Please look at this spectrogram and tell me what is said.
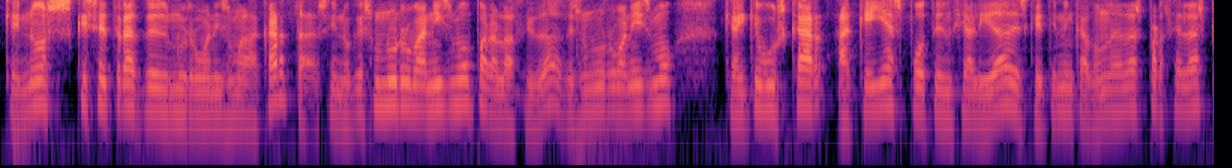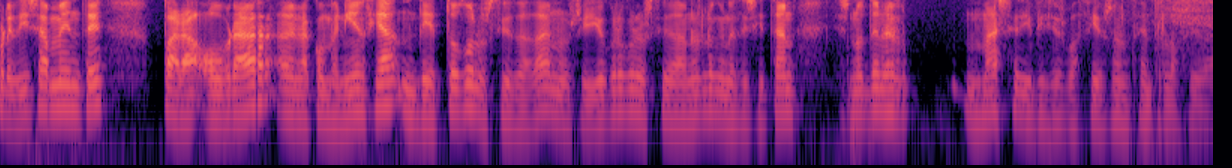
que no es que se trate de un urbanismo a la carta, sino que es un urbanismo para la ciudad, es un urbanismo que hay que buscar aquellas potencialidades que tienen cada una de las parcelas precisamente para obrar en la conveniencia de todos los ciudadanos. Y yo creo que los ciudadanos lo que necesitan es no tener más edificios vacíos en el centro de la ciudad.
